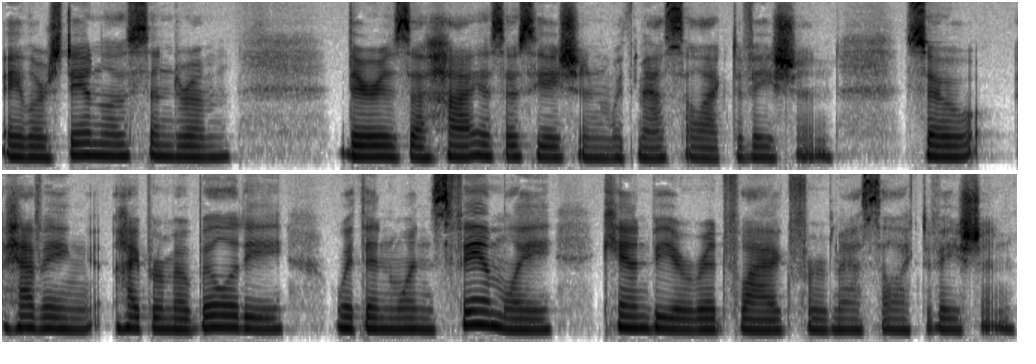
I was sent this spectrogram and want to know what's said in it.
Ehlers Danlos syndrome, there is a high association with mast cell activation. So, having hypermobility within one's family can be a red flag for mast cell activation.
